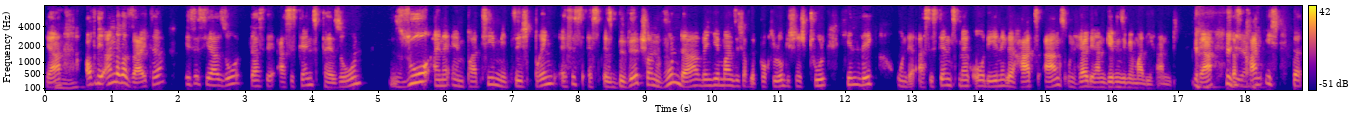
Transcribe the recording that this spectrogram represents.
Ja? Mhm. Auf die andere Seite ist es ja so, dass die Assistenzperson so eine Empathie mit sich bringt. Es, ist, es, es bewirkt schon Wunder, wenn jemand sich auf den proktologischen Stuhl hinlegt und der Assistenz merkt, oh, derjenige hat Angst und hält die Hand, geben Sie mir mal die Hand. Ja, das ja. kann ich, das,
